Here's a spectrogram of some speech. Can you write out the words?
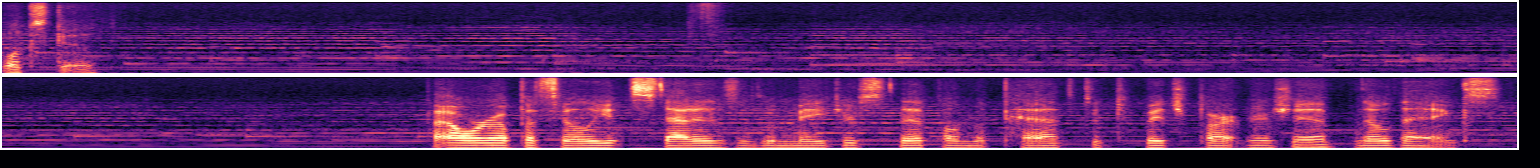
Looks good. Power up affiliate status is a major step on the path to Twitch partnership. No thanks.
